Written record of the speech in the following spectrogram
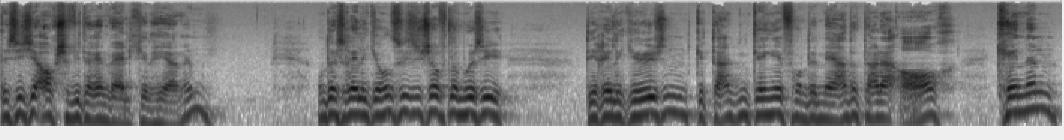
Das ist ja auch schon wieder ein Weilchen her. Ne? Und als Religionswissenschaftler muss ich die religiösen Gedankengänge von den Neandertalern auch kennen,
